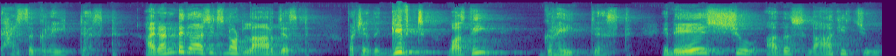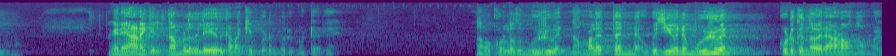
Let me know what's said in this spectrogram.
ദാറ്റ്സ് ദ ഗ്രേറ്റസ്റ്റ് ആ രണ്ട് കാശ് ഇറ്റ്സ് നോട്ട് ലാർജസ്റ്റ് പക്ഷേ the gift was the greatest എന്റെ യേശു അത് ശ്ലാഘിച്ചു. അങ്ങനെയാണെങ്കിൽ നമ്മളിതിൽ ഏത് കണക്കിപ്പെടും പൊരുപ്പെട്ടവരെ നമുക്കുള്ളത് മുഴുവൻ നമ്മളെ തന്നെ ഉപജീവനം മുഴുവൻ കൊടുക്കുന്നവരാണോ നമ്മൾ?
